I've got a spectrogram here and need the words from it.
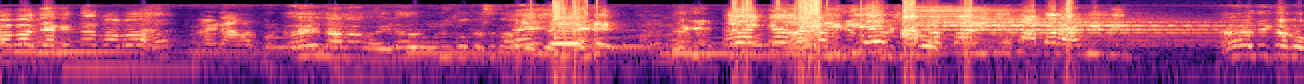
বাবা দেখেন না বাবা। এই না না এটা উনি বলতেছে দেখি। হ্যাঁ দেখ দেখো।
